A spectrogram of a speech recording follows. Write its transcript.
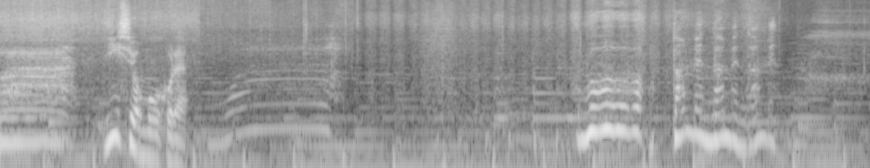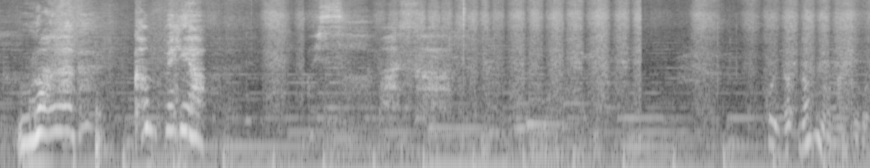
わーいいっしょもうこれうわわわわ断面断面断面うわ完璧や美味しそうまさこれな何の鳴き声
